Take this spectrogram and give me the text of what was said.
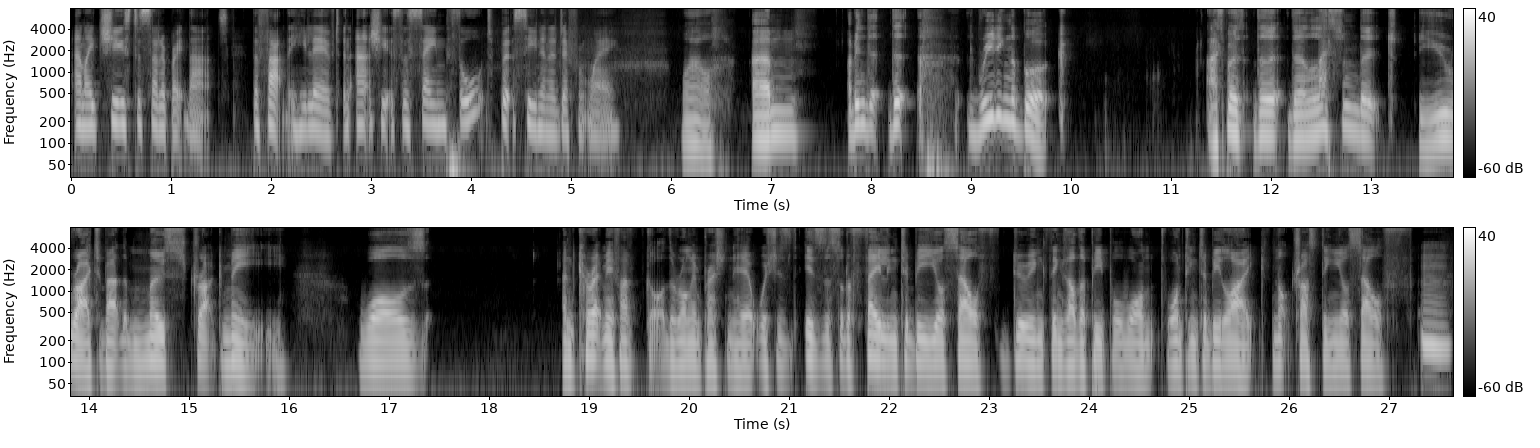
And I choose to celebrate that, the fact that he lived. And actually, it's the same thought, but seen in a different way. Wow. Um, I mean, the, the reading the book, I suppose the the lesson that you write about that most struck me was and correct me if I've got the wrong impression here, which is is the sort of failing to be yourself, doing things other people want, wanting to be like, not trusting yourself Mm.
